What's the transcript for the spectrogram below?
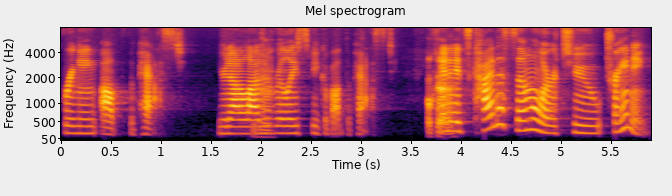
bringing up the past. You're not allowed to really speak about the past. Okay. And it's kind of similar to training.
